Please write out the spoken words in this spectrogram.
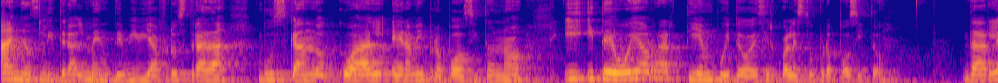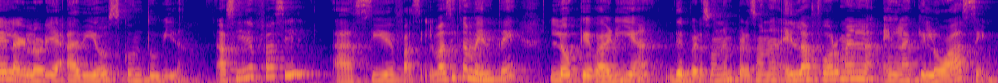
Años literalmente vivía frustrada buscando cuál era mi propósito, ¿no? Y, y te voy a ahorrar tiempo y te voy a decir cuál es tu propósito. Darle la gloria a Dios con tu vida. Así de fácil Así de fácil. Básicamente lo que varía de persona en persona es la forma en la, en la que lo hacen.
